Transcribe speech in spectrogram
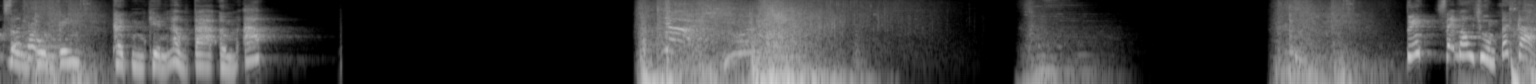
Vương quốc rồng phồn vinh, thật khiến lòng ta ấm áp. Tuyết sẽ bao trùm tất cả.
